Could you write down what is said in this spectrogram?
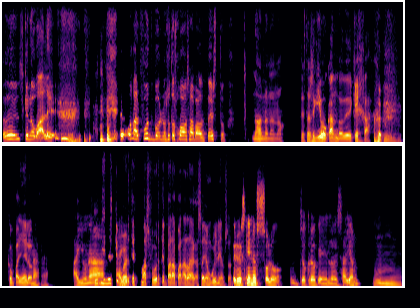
"Eh, es que no vale. Él juega al fútbol, nosotros jugamos al baloncesto. No, no, no, no. Te estás equivocando de queja, compañero. Hay Tú una. tienes que hay- ponerte más fuerte para parar a Zion Williamson. Pero es que no es solo, yo creo que lo de Sion, mm,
